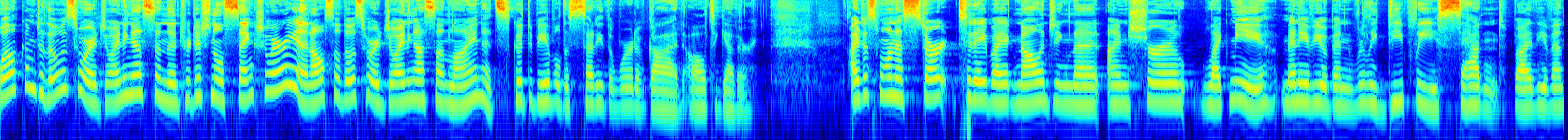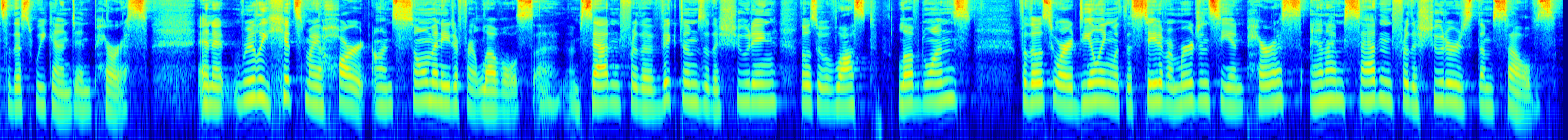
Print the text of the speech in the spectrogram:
Welcome to those who are joining us in the traditional sanctuary and also those who are joining us online. It's good to be able to study the Word of God all together. I just want to start today by acknowledging that I'm sure, like me, many of you have been really deeply saddened by the events of this weekend in Paris. And it really hits my heart on so many different levels. Uh, I'm saddened for the victims of the shooting, those who have lost loved ones, for those who are dealing with the state of emergency in Paris, and I'm saddened for the shooters themselves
